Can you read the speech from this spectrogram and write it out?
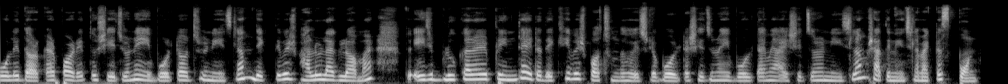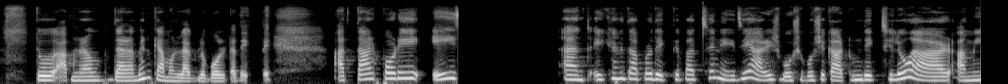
বোলের দরকার পড়ে, তো সেই জন্য এই বোলটা ওর জন্য নিয়েছিলাম। দেখতে বেশ ভালো লাগল আমার। তো এই যে ব্লু কালারের প্রিন্টটা এটা দেখেই বেশ পছন্দ হয়েছিল বোলটা। সেই জন্য এই বোলটা আমি আরিসের জন্য নিয়েছিলাম, সাথে নিয়েছিলাম একটা স্পুন তো আপনারা জানাবেন কেমন লাগল বোলটা দেখতে। আর তারপরে এই অ্যান্ড এখানে তারপরে দেখতে পাচ্ছেন, এই যে আরিশ বসে বসে কার্টুন দেখছিল, আর আমি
